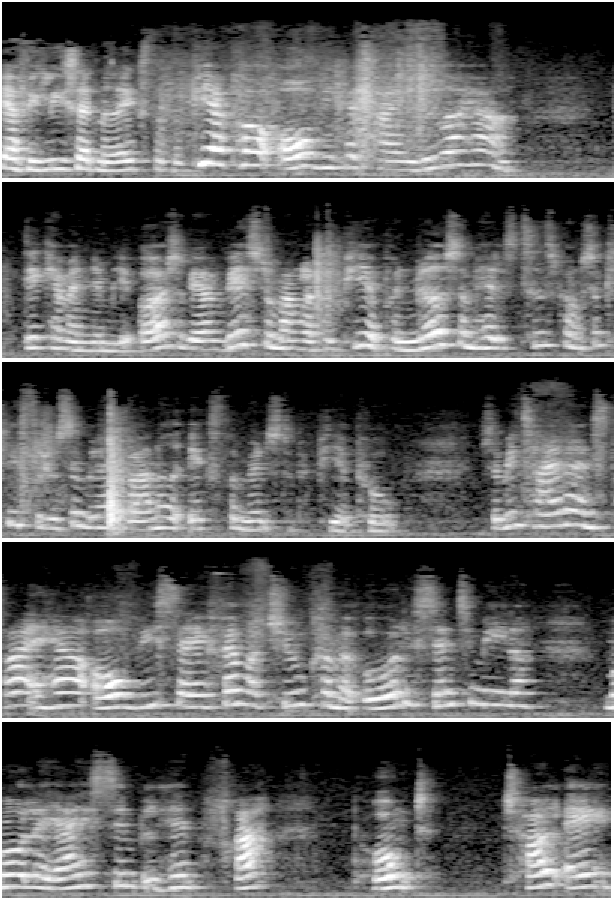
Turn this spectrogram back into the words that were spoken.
Jeg fik lige sat noget ekstra papir på, og vi kan tegne videre her. Det kan man nemlig også gøre. Hvis du mangler papir på noget som helst tidspunkt, så klister du simpelthen bare noget ekstra mønsterpapir på. Så vi tegner en streg her, og vi sagde 25,8 cm måler jeg simpelthen fra punkt 12a,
